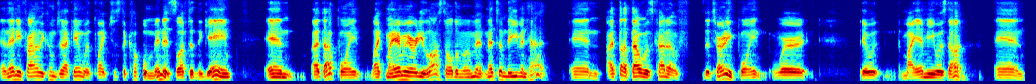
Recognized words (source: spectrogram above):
And then he finally comes back in with like just a couple minutes left in the game. And at that point, like Miami already lost all the momentum they even had. And I thought that was kind of the turning point where it was, Miami was done. And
